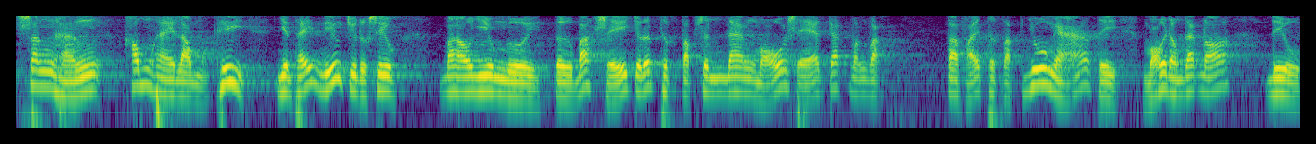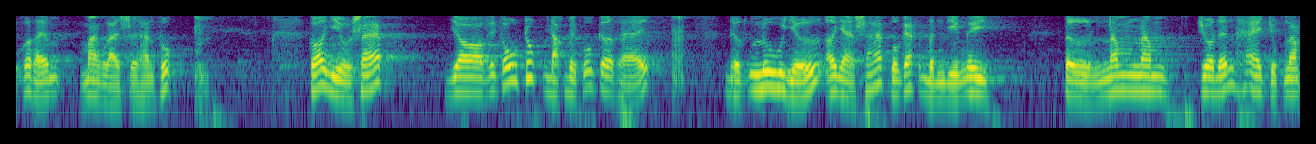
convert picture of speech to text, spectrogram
sân hận, không hài lòng khi nhìn thấy nếu chưa được siêu, bao nhiêu người từ bác sĩ cho đến thực tập sinh đang mổ xẻ các vân vật ta phải thực tập vô ngã thì mỗi động tác đó đều có thể mang lại sự hạnh phúc. Có nhiều xác do cái cấu trúc đặc biệt của cơ thể được lưu giữ ở nhà xác của các bệnh viện y từ 5 năm cho đến hai chục năm.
